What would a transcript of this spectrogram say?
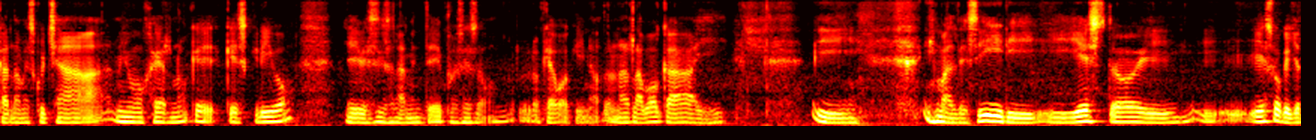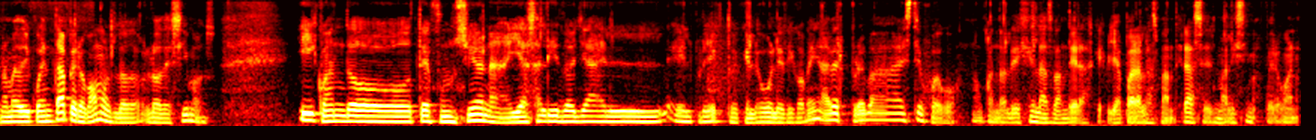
cuando me escucha mi mujer, ¿no? Que, escribo, y hay veces que solamente, pues eso, lo que hago aquí, ¿no? Donar la boca y, y, maldecir y, esto y, eso que yo no me doy cuenta, pero vamos, lo, lo decimos. Y cuando te funciona y ha salido ya el, el, proyecto, que luego le digo, venga, a ver, prueba este juego. ¿no? Cuando le dije las banderas, que ya para las banderas es malísima, pero bueno,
